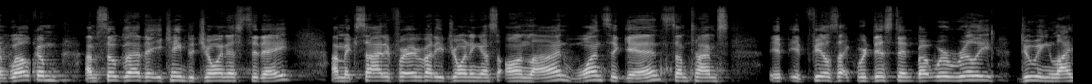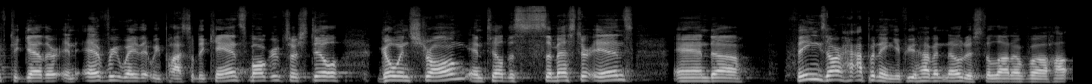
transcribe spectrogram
And welcome. I'm so glad that you came to join us today. I'm excited for everybody joining us online once again. Sometimes it, it, feels like we're distant, but we're really doing life together in every way that we possibly can. Small groups are still going strong until the semester ends, and uh, things are happening. If you haven't noticed, a lot of uh, ha-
